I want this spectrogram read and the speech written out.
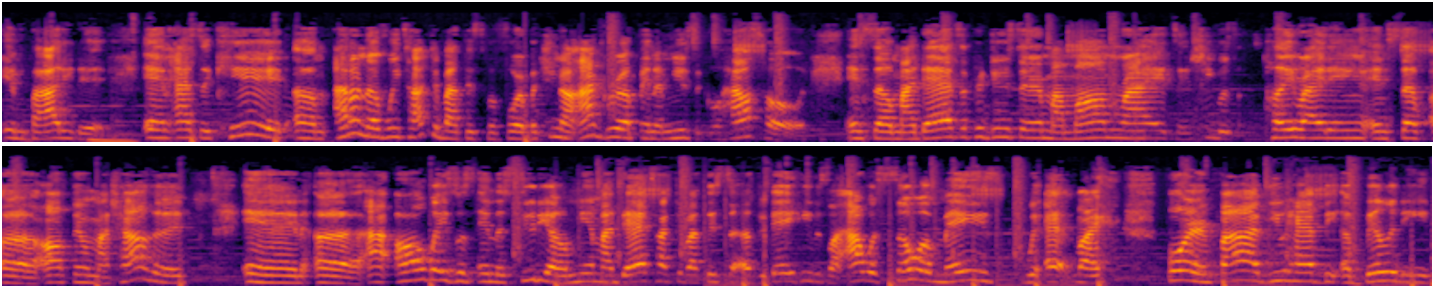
embodied it. And as a kid, um, I don't know if we talked about this before, but you know, I grew up in a musical household, and so my dad's a producer, my mom writes, and she was playwriting and stuff uh, all through my childhood. And uh, I always was in the studio. Me and my dad talked about this the other day. He was like, I was so amazed with at like four and five, you have the ability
